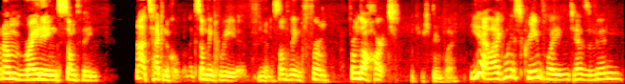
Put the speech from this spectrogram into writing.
when I'm writing something, not technical, but like something creative, Yeah. something from from the heart. with your screenplay. Yeah, like my screenplay, which has been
